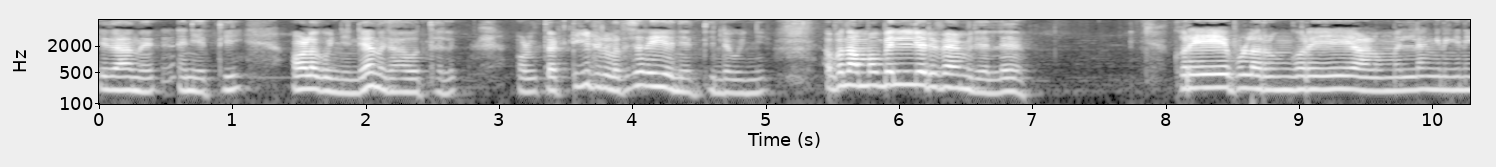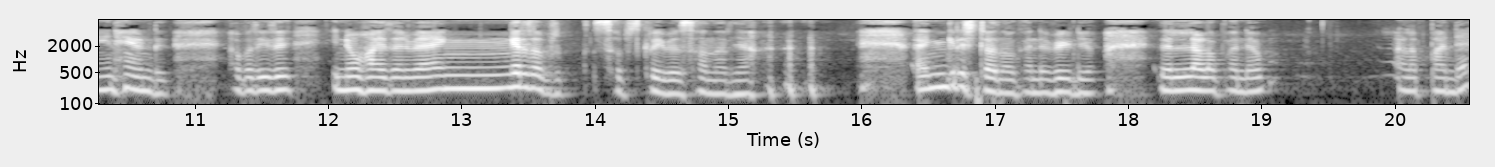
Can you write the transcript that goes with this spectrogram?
ഇതാണ് അനിയത്തി ഓളെ കുഞ്ഞിന്റെ ആണ് കാവുത്തൽ ഓൾ തട്ടിയിട്ടുള്ളത് ചെറിയ അനിയത്തിന്റെ കുഞ്ഞ്. അപ്പോൾ നമ്മൾ വലിയൊരു ഫാമിലി അല്ലേ? കുറേ പിള്ളേറും കുറേ ആളും എല്ലാം ഇങ്ങനെ ഇങ്ങനെ ഇങ്ങനെ ഉണ്ട്. അപ്പോൾ ഇത് ഇന്നോഹായതിന് ഭയങ്കര സബ് സബ്സ്ക്രൈബേഴ്സാന്ന് പറഞ്ഞാൽ ഭയങ്കര ഇഷ്ടമാണ് നോക്കാൻ എന്റെ വീഡിയോ ഇതെല്ലാം അളപ്പാന്റെ എളപ്പാന്റെ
